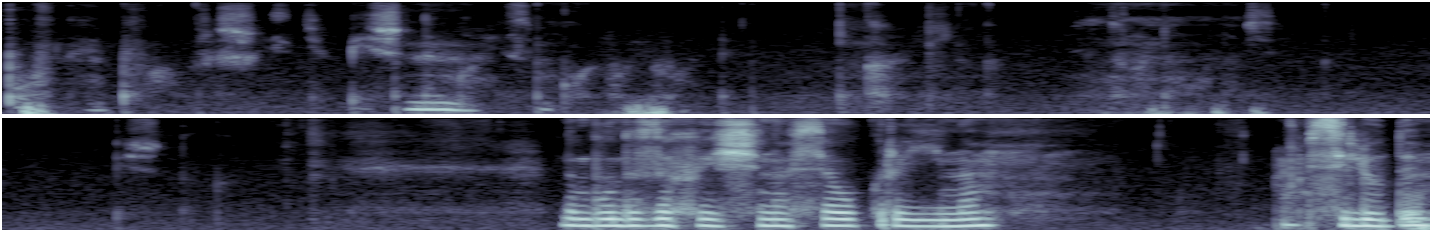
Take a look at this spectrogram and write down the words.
Повний облав рашистів. Більше немає змоги воювати. Де буде захищена вся Україна. Всі люди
